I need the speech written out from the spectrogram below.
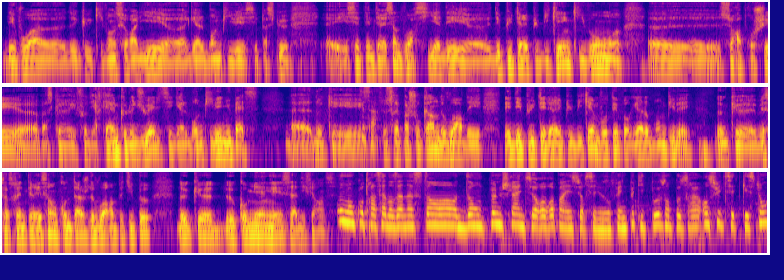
des voix euh, qui vont se rallier euh, à Galbron-Pivet. C'est parce que c'est intéressant de voir s'il y a des députés républicains qui vont se rapprocher, parce qu'il faut dire quand même que le duel, c'est Galbron-Pivet-Nupes. Euh, donc, ce serait pas choquant de voir des, députés les Républicains voter pour Gaël Brown-Pivet. Donc, euh, mais ça serait intéressant au comptage de voir un petit peu euh, de combien est sa différence. On comptera ça dans un instant dans Punchline sur Europe 1 et sur CNews. On fait une petite pause. On posera ensuite cette question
